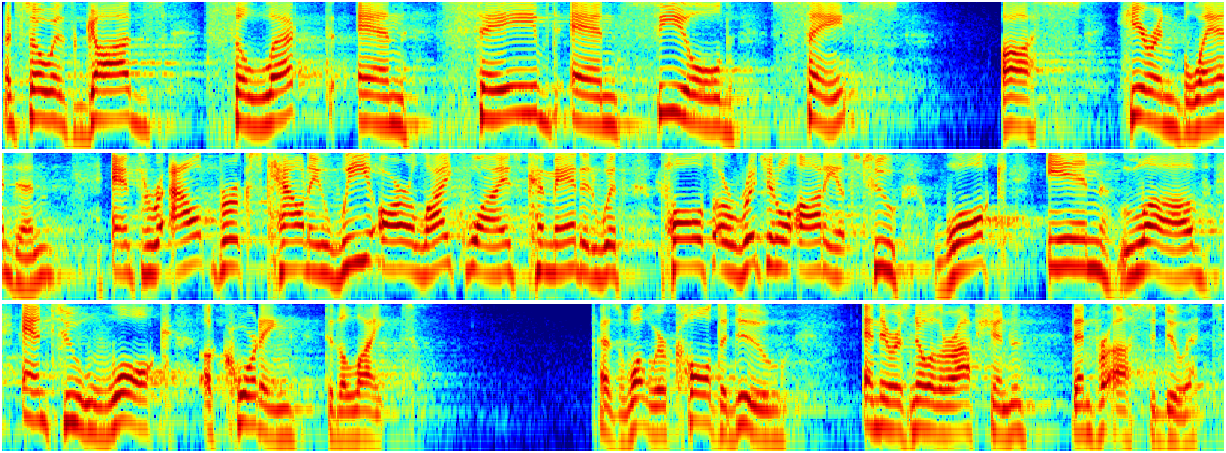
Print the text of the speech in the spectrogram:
And so, as God's select and saved and sealed saints, us, here in Blandon. And throughout Berks County, we are likewise commanded with Paul's original audience to walk in love and to walk according to the light. That's what we're called to do, and there is no other option than for us to do it.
